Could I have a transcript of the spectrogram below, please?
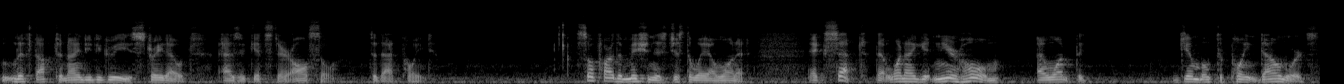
lift up to 90 degrees straight out as it gets there also to that point. So far the mission is just the way I want it except that when I get near home I want the gimbal to point downwards.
